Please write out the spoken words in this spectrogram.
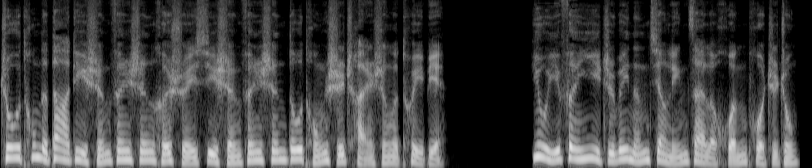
周通的大地神分身和水系神分身都同时产生了蜕变，又一份意志威能降临在了魂魄之中。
